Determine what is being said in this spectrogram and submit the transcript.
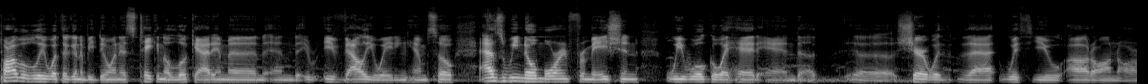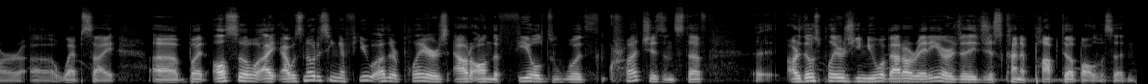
Probably what they're going to be doing is taking a look at him and, and e- evaluating him. So, as we know more information, we will go ahead and uh, uh, share with that with you out on our uh, website. Uh, but also, I, I was noticing a few other players out on the field with crutches and stuff. Uh, are those players you knew about already, or did they just kind of popped up all of a sudden?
